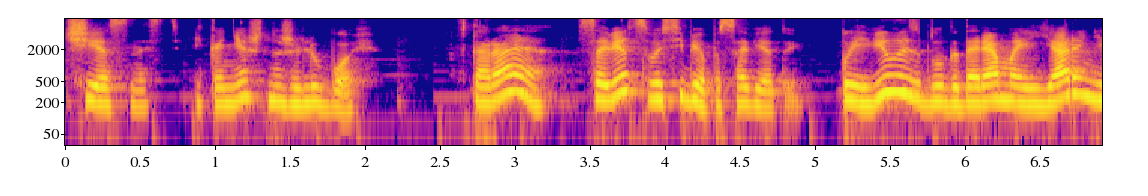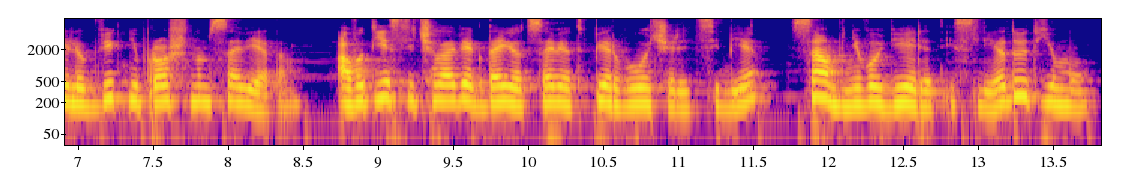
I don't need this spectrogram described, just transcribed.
честность и, конечно же, любовь. Вторая – совет свой себе посоветуй появилась благодаря моей ярой нелюбви к непрошенным советам. А вот если человек дает совет в первую очередь себе, сам в него верит и следует ему,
